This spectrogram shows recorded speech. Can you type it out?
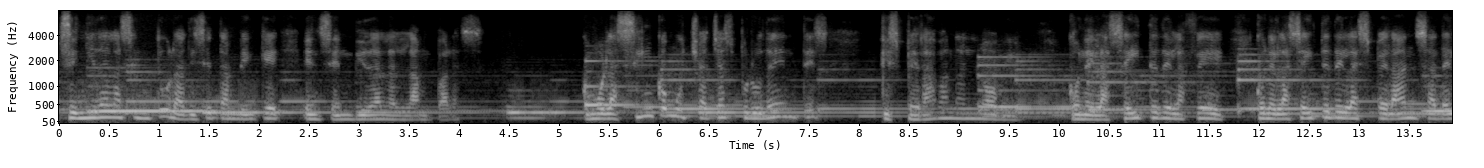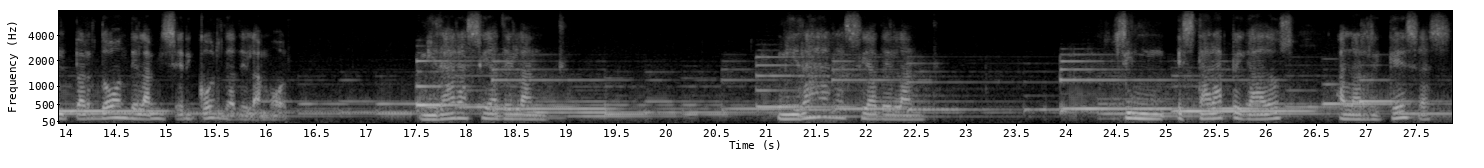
Ceñida la cintura, dice también que encendida las lámparas, como las cinco muchachas prudentes que esperaban al novio, con el aceite de la fe, con el aceite de la esperanza, del perdón, de la misericordia, del amor. Mirar hacia adelante, mirar hacia adelante, sin estar apegados a las riquezas,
